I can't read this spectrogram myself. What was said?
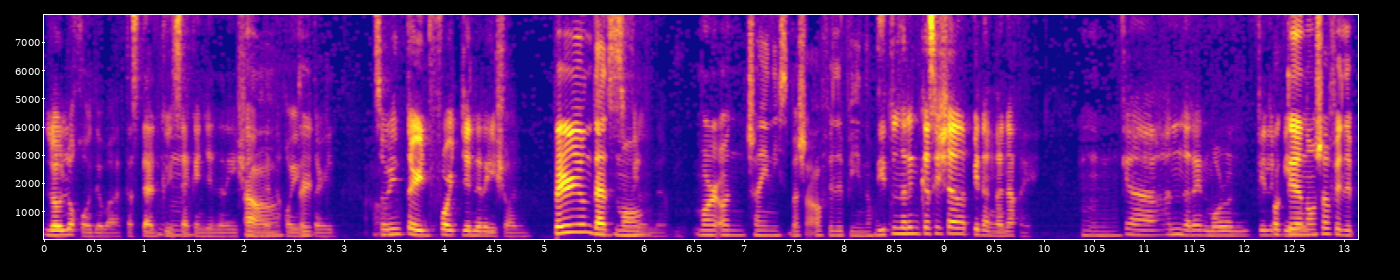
Lolo ko, di ba? Tapos dad ko yung Mm. second generation, Oo, then ako yung third. third. So, yung third, fourth generation, Pero yung dad mo, na- more on Chinese ba siya o Filipino? Dito na rin kasi siya pinanganak eh. Mm. Kaya ano na rin, more on Filipino. Pag tinanong siya Filip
